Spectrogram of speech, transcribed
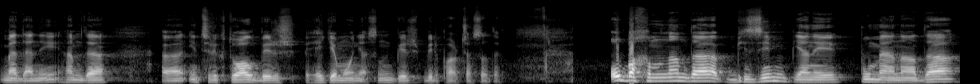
mədəni, həm də intellektual bir hegemoniyasının bir bir parçasıdır. O baxımdan da bizim, yəni bu mənada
